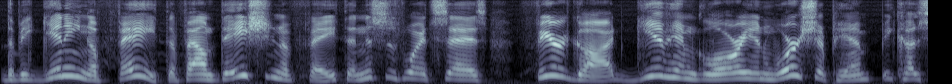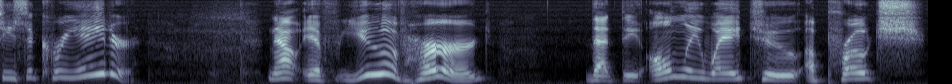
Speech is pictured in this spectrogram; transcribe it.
the beginning of faith, the foundation of faith, and this is what it says, fear God, give him glory and worship him because he's the creator. Now, if you have heard that the only way to approach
